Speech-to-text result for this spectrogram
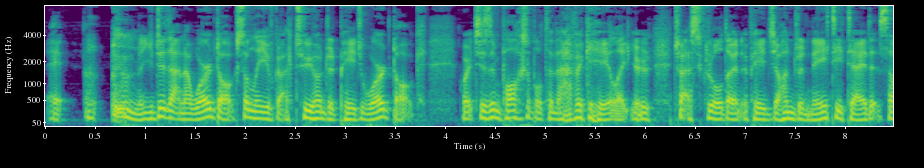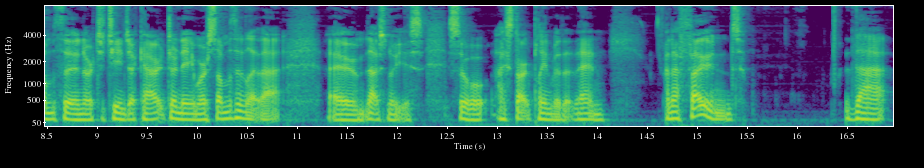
it you do that in a Word doc, suddenly you've got a 200 page Word doc, which is impossible to navigate. Like you're trying to scroll down to page 180 to edit something or to change a character name or something like that. Um, that's no use. So I started playing with it then. And I found that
